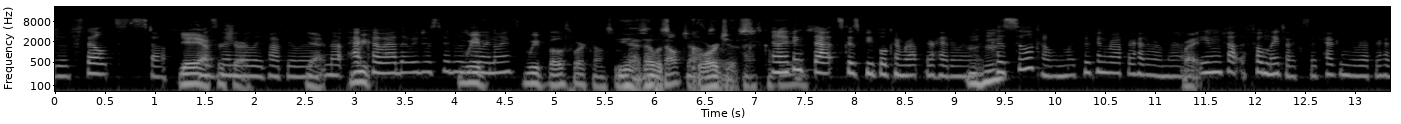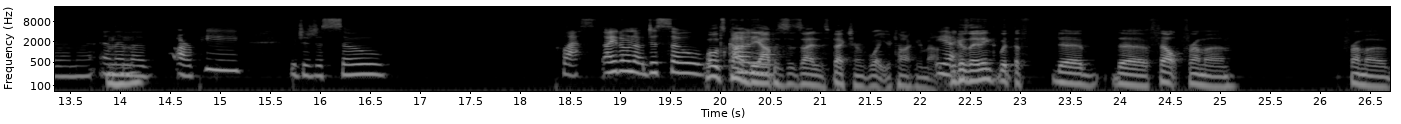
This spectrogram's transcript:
the felt stuff Yeah, yeah, has been sure. really popular, Yeah. and that We've- Petco ad that we just did was really nice. we've both worked on some Yeah, some that was felt jobs over the gorgeous. past And I think years. that's because people can wrap their head around it. Because silicone, like who can wrap their head around that? Mm-hmm. Right. Even fa- foam latex, like how can you wrap your head around that? And Mm-hmm. then the RP, which is just so plastic. I don't know, just so. Well, it's kind of the opposite side of the spectrum of what you're talking about. Yeah. Because I think with the the the felt from a from a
